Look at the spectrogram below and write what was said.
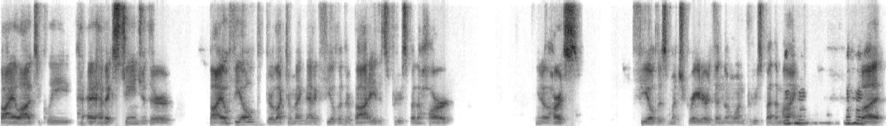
biologically have exchange of their biofield, their electromagnetic field of their body that's produced by the heart. You know, the heart's field is much greater than the one produced by the mind, Mhm, mhm. but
